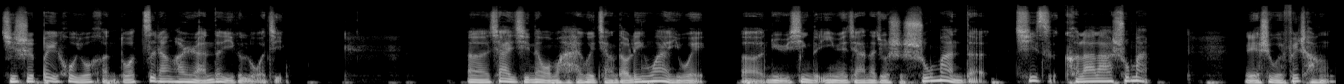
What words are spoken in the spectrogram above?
其实背后有很多自然而然的一个逻辑。呃，下一期呢，我们还会讲到另外一位呃女性的音乐家，那就是舒曼的妻子克拉拉·舒曼，也是位非常。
